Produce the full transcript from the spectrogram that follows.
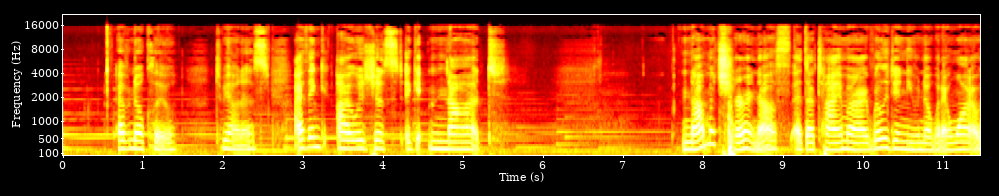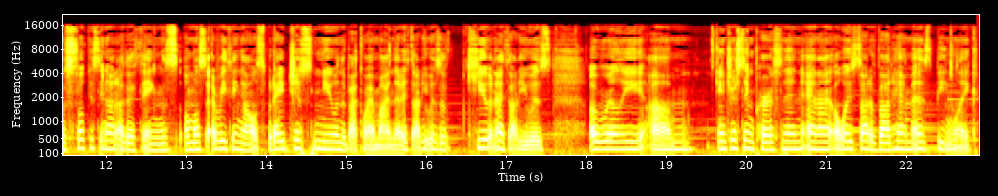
I have no clue to be honest. I think i was just again not not mature enough at that time, or I really didn't even know what I want. I was focusing on other things, almost everything else, but I just knew in the back of my mind that I thought he was a cute and I thought he was a really um, interesting person. And I always thought about him as being like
